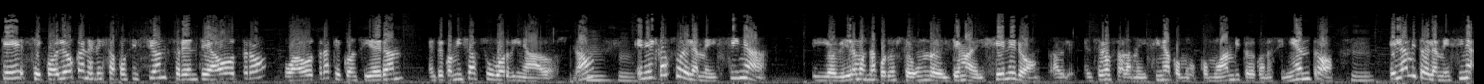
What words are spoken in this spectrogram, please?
que se colocan en esa posición frente a otro o a otra que consideran, entre comillas, subordinados. ¿no? En el caso de la medicina, y olvidémonos por un segundo del tema del género, pensemos a la medicina como, como ámbito de conocimiento, el ámbito de la medicina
